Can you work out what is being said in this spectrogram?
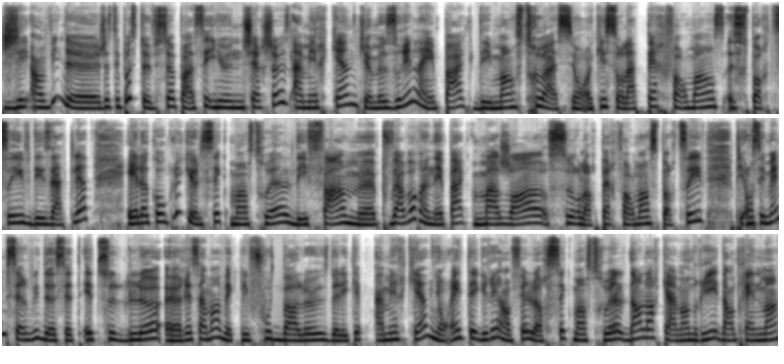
J'ai envie de, je sais pas si tu as vu ça passer, il y a une chercheuse américaine qui a mesuré l'impact des menstruations, OK, sur la performance sportive des athlètes. Et elle a conclu que le cycle menstruel des femmes euh, pouvait avoir un impact majeur sur leur performance sportive. Puis on s'est même servi de cette étude-là euh, récemment avec les footballeuses de l'équipe américaine. Ils ont intégré en fait leur cycle menstruel dans leur calendrier d'entraînement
